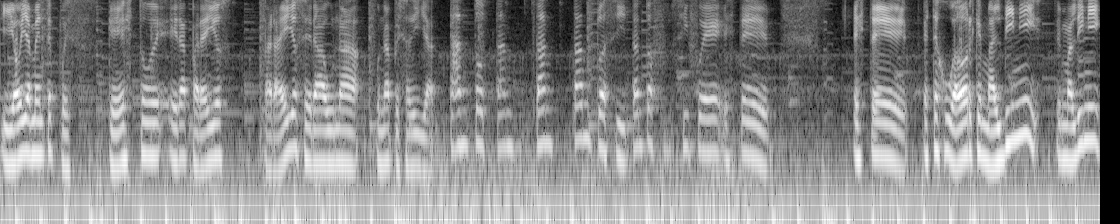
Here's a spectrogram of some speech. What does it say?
Y obviamente, pues que esto era para ellos, para ellos era una, una pesadilla. Tanto, tan, tan, tanto así, tanto así fue este, este, este jugador que Maldini, Maldini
